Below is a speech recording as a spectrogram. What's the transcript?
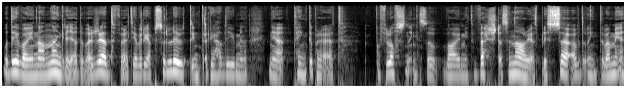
Och det var ju en annan grej jag varit rädd för. Att jag ville absolut inte, eller jag hade ju mina, när jag tänkte på det här att på förlossning så var ju mitt värsta scenario att bli sövd och inte vara med.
